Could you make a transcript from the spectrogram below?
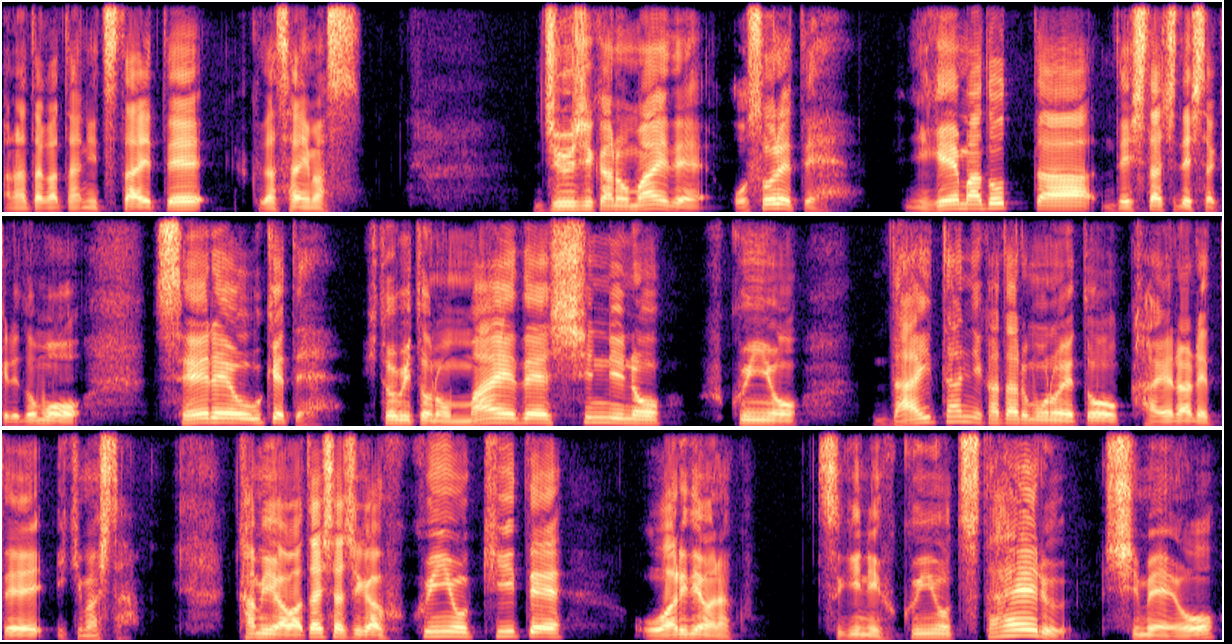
あなた方に伝えてくださいます。十字架の前で恐れて逃げ惑った弟子たちでしたけれども、精霊を受けて人々の前で真理の福音を大胆に語るものへと変えられていきました。神は私たちが福音を聞いて終わりではなく、次に福音を伝える使命を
